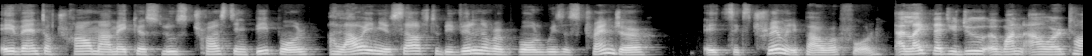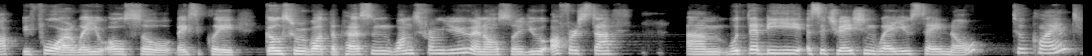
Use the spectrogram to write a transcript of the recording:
event or trauma make us lose trust in people, allowing yourself to be vulnerable with a stranger, it's extremely powerful. I like that you do a one hour talk before where you also basically go through what the person wants from you and also you offer stuff um, would there be a situation where you say no to a client?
